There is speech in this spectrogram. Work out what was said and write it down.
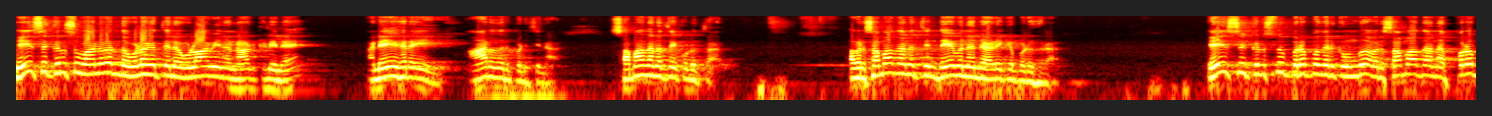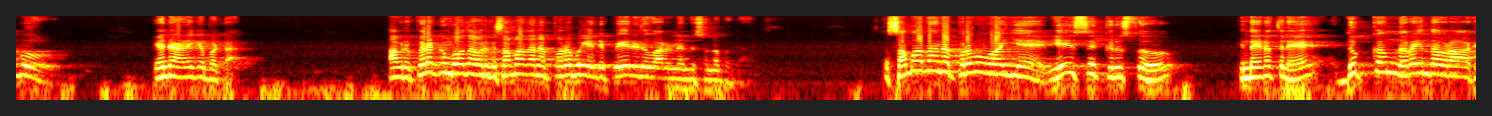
இயேசு கிறிஸ்துவானவர் இந்த உலகத்தில் உலாவின நாட்களிலே அநேகரை ஆறுதல் படுத்தினார் சமாதானத்தை கொடுத்தார். அவர் சமாதானத்தின் தேவன் என்று அழைக்கப்படுகிறார். இயேசு கிறிஸ்து பிறப்பதற்கு முன்பு அவர் சமாதான பிரபு என்று அழைக்கப்பட்டார். அவர் பிறக்கும்போது அவருக்கு சமாதான பிரபு என்று பெயரிடுவார்கள் என்று சொல்லப்பட்டார் சமாதான பிரபுவாகிய இயேசு கிறிஸ்து இந்த இடத்துல துக்கம் நிறைந்தவராக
